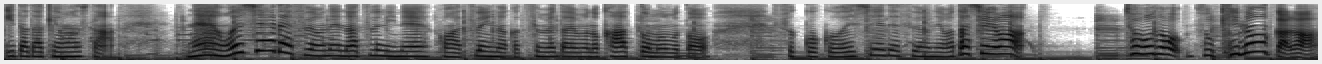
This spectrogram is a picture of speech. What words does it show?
いただきました。ね美味しいですよね。夏にねこう暑い中冷たいものカーッと飲むと。すっごく美味しいですよね。私はちょうどそう昨日から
